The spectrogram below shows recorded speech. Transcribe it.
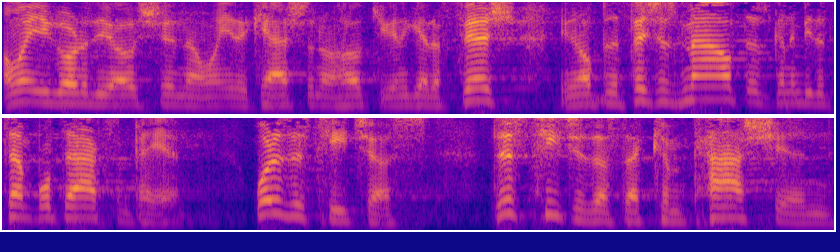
I want you to go to the ocean. I want you to cast in a hook. You're going to get a fish. You're going to open the fish's mouth. There's going to be the temple tax and pay it." What does this teach us? This teaches us that compassion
